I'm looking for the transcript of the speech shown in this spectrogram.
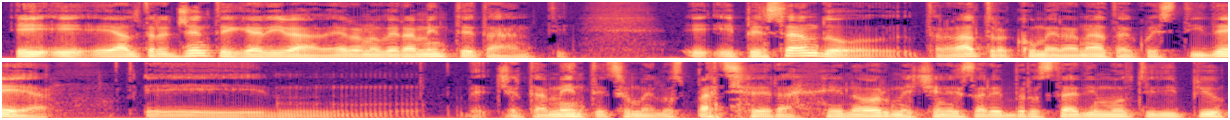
e, e, e, altra gente che arrivava, erano veramente tanti. E, e pensando tra l'altro a come era nata quest'idea, e, beh, certamente insomma, lo spazio era enorme, ce ne sarebbero stati molti di più.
